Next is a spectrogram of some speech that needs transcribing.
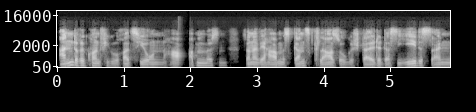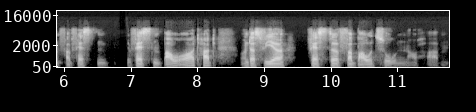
andere Konfigurationen haben müssen, sondern wir haben es ganz klar so gestaltet, dass jedes seinen festen, festen Bauort hat und dass wir feste Verbauzonen auch haben.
